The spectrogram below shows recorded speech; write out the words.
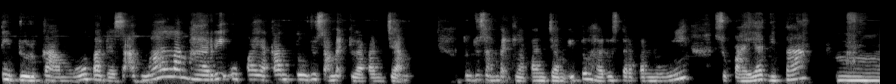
Tidur kamu pada saat malam hari upayakan 7 sampai 8 jam 7 sampai 8 jam itu harus terpenuhi supaya kita hmm,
